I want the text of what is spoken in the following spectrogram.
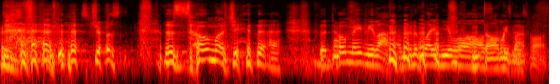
There's just, there's so much in there that don't make me laugh. I'm going to blame you all. it's always my fault.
